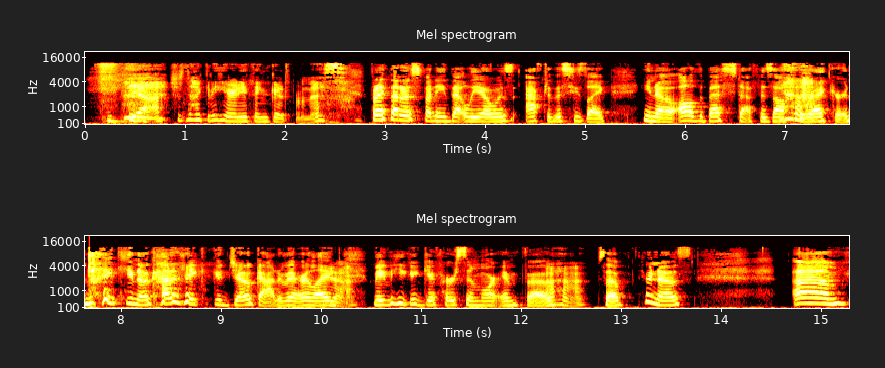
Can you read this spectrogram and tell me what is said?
Yeah. she's not going to hear anything good from this. But I thought it was funny that Leo was after this. He's like, you know, all the best stuff is off the record. Like, you know, kind of make a joke out of it, or like Yeah. maybe he could give her some more info. Uh-huh. So who knows? Um,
